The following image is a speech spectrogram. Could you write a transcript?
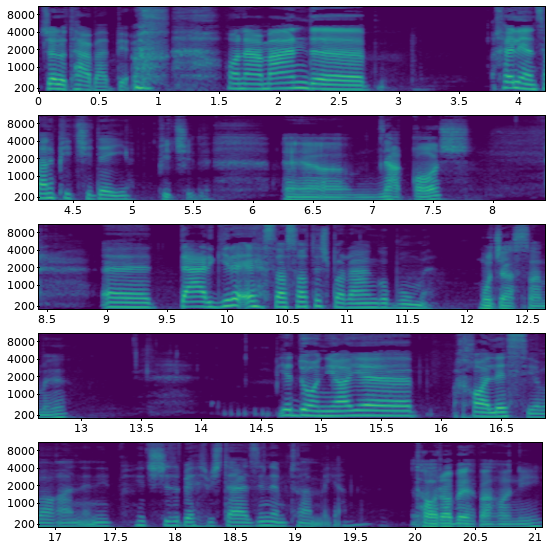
جلوتر بد بیام. هنرمند خیلی انسان پیچیده. ای پیچیده نقاش درگیر احساساتش با رنگ و بومه. مجسمه؟ یه دنیای خالصیه واقعا. یعنی هیچ چیز بهش بیشتر از این نمی‌تونم بگم. تارا بهبهانی؟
